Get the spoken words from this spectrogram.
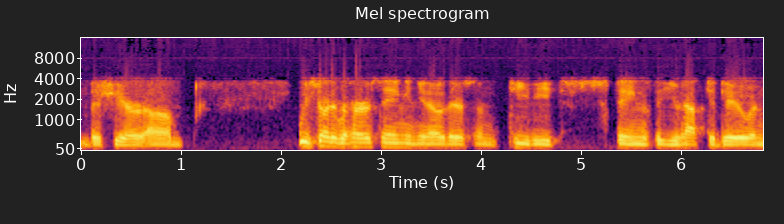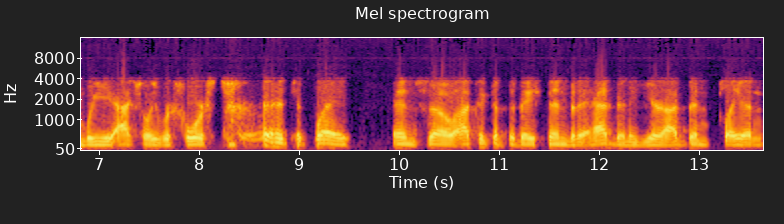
this year um, we started rehearsing and you know there's some tv things that you have to do, and we actually were forced to play. And so I picked up the bass then, but it had been a year. I've been playing,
